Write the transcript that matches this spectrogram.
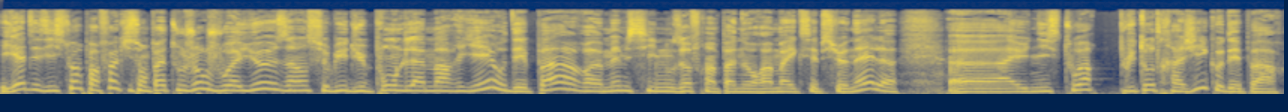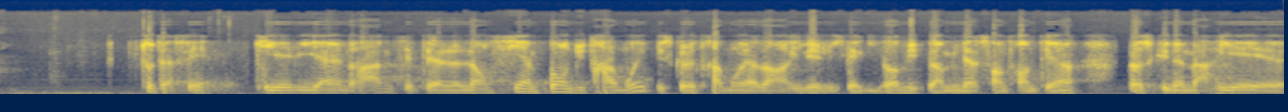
Il y a des histoires parfois qui sont pas toujours joyeuses. Hein. Celui du pont de la Mariée au départ, euh, même s'il nous offre un panorama exceptionnel, euh, a une histoire plutôt tragique au départ. Tout à fait. Qui est lié à un drame. C'était l'ancien pont du tramway, puisque le tramway avant arrivait jusqu'à Guillaume. Et puis en 1931, lorsqu'une mariée euh,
